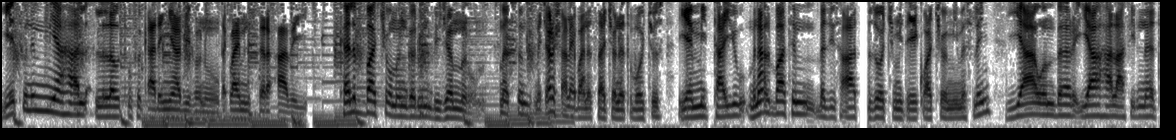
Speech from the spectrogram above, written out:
የቱንም ያህል ለለውጡ ፈቃደኛ ቢሆኑ ጠቅላይ ሚኒስትር አብይ ከልባቸው መንገዱን ቢጀምሩም መስፍን መጨረሻ ላይ ባነሳቸው ነጥቦች ውስጥ የሚታዩ ምናልባትም በዚህ ሰዓት ብዙዎች የሚጠይቋቸው የሚመስለኝ ያ ወንበር ያ ኃላፊነት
